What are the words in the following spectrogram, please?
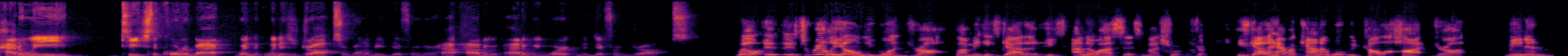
how do we teach the quarterback when when his drops are going to be different, or how how do how do we work the different drops? Well, it, it's really only one drop. I mean, he's got a he's. I know I said somebody short drop. He's got to have a kind of what we'd call a hot drop, meaning,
